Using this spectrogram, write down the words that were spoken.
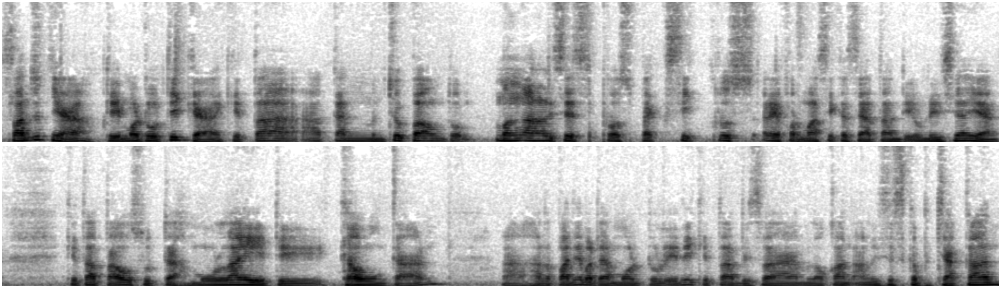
Selanjutnya, di modul 3, kita akan mencoba untuk menganalisis prospek siklus reformasi kesehatan di Indonesia yang kita tahu sudah mulai digaungkan. Nah, harapannya pada modul ini kita bisa melakukan analisis kebijakan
